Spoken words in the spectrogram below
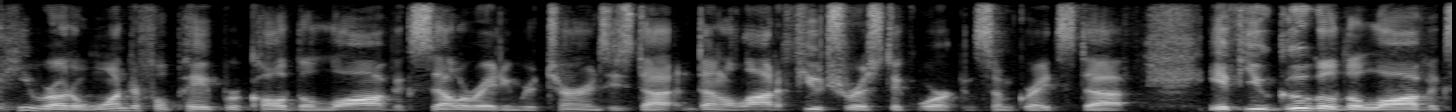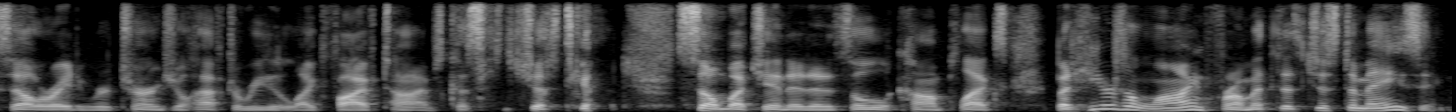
he wrote a wonderful paper called The Law of Accelerating Returns. He's done, done a lot of futuristic work and some great stuff. If you Google The Law of Accelerating Returns, you'll have to read it like five times because it's just got so much in it and it's a little complex. But here's a line from it that's just amazing.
